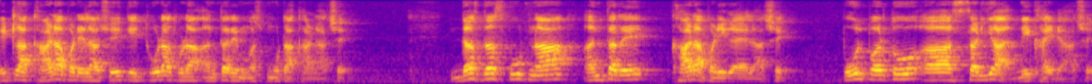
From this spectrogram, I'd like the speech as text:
એટલા ખાડા પડેલા છે કે થોડા થોડા અંતરે મસ્ત મોટા ખાડા છે. દસ દસ ફૂટના અંતરે ખાડા પડી ગયેલા છે. પુલ પર તો સળિયા દેખાઈ રહ્યા છે.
